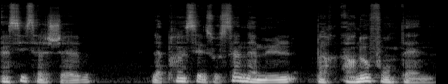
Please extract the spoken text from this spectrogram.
Ainsi s'achève La princesse au sein d'un par Arnaud Fontaine.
